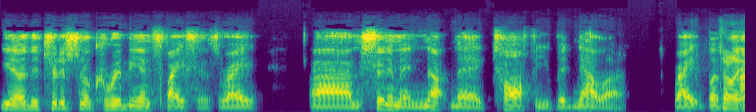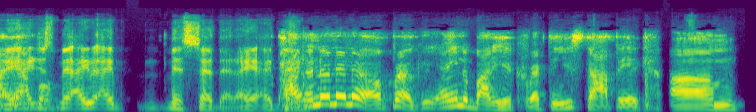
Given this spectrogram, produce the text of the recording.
you know, the traditional Caribbean spices, right? Um, cinnamon, nutmeg, toffee, vanilla, right? But totally. I, I, just I, I missaid that. I, I Pine, no no no bro, ain't nobody here correcting you. Stop it. Um,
